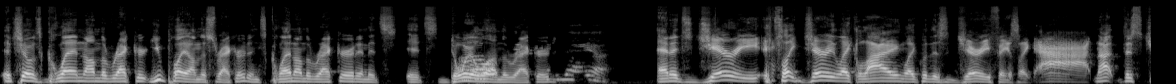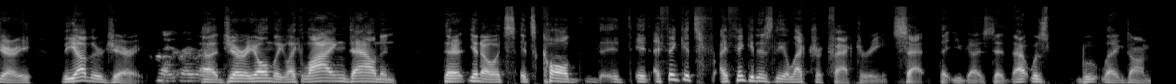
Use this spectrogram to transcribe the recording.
it shows glenn on the record you play on this record and it's glenn on the record and it's it's doyle oh, on the record. yeah yeah. And it's jerry it's like jerry like lying like with his jerry face like ah not this jerry the other Jerry, right, right, right. Uh, Jerry only, like lying down and there, you know, it's it's called it, it. I think it's I think it is the Electric Factory set that you guys did. That was bootlegged on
